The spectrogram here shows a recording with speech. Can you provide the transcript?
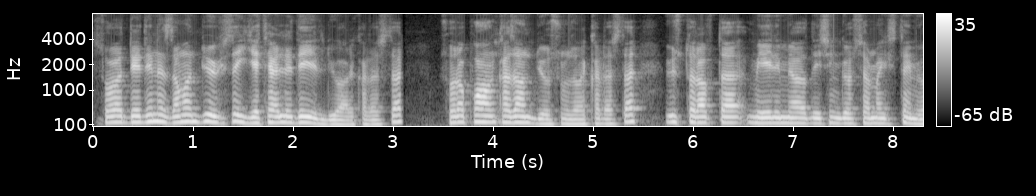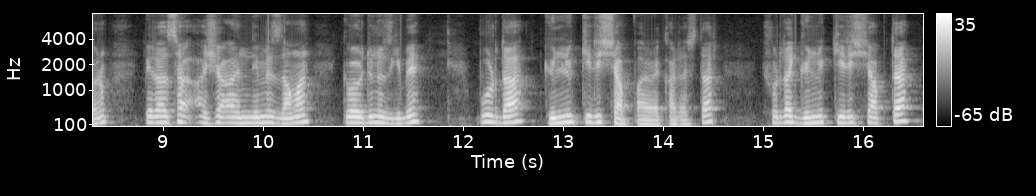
Sonra dediğiniz zaman diyor ki size yeterli değil diyor arkadaşlar. Sonra puan kazan diyorsunuz arkadaşlar. Üst tarafta mailim yazdığı için göstermek istemiyorum. Biraz aşağı indiğimiz zaman gördüğünüz gibi burada günlük giriş yap var arkadaşlar. Şurada günlük giriş yapta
